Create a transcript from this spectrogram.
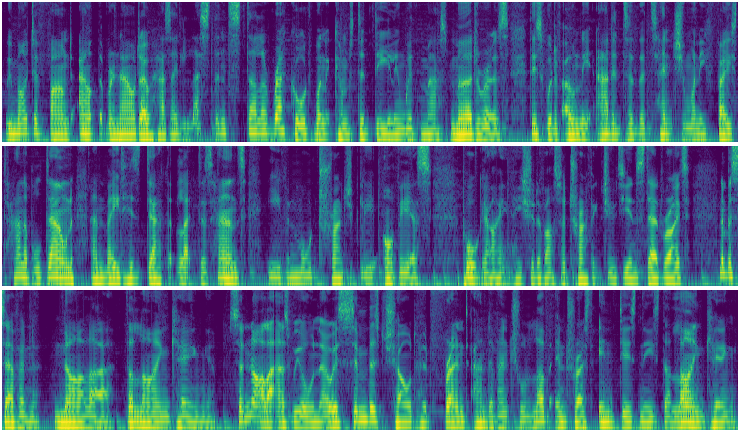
we might have found out that Rinaldo has a less than stellar record when it comes to dealing with mass murderers. This would have only added to the tension when he faced Hannibal down and made his death at Lecter's hands even more tragically obvious. Poor guy, he should have asked for traffic duty instead, right? Number 7. Nala, the Lion King. So Nala, as we all know, is Simba's childhood friend and eventual love interest in Disney's The Lion King.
